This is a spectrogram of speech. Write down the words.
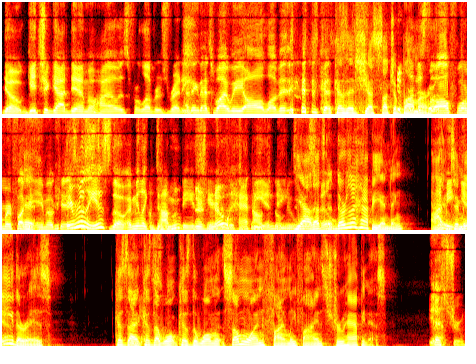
yo. Get your goddamn Ohio is for lovers ready. I think that's why we all love it because Because it's just such a bummer. we're all former fucking Yeah. emo kids. it really is though. I mean, like On the top of mo- being there's no happy ending. yeah, that's film. there's a happy ending. I, I mean, to me yeah. there is. Because that because the because the woman someone finally finds true happiness. Yeah. That's true.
